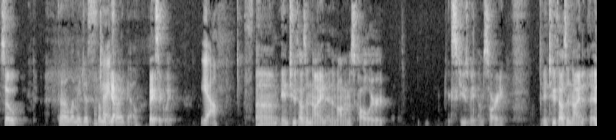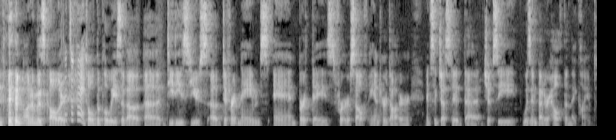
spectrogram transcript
So So let me just let me just Yeah. let it go. basically, Yeah. um, in 2009, an anonymous caller, excuse me, I'm sorry. In 2009, an anonymous caller okay. told the police about uh, Dee Dee's use of different names and birthdays for herself and her daughter, and suggested that Gypsy was in better health than they claimed.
